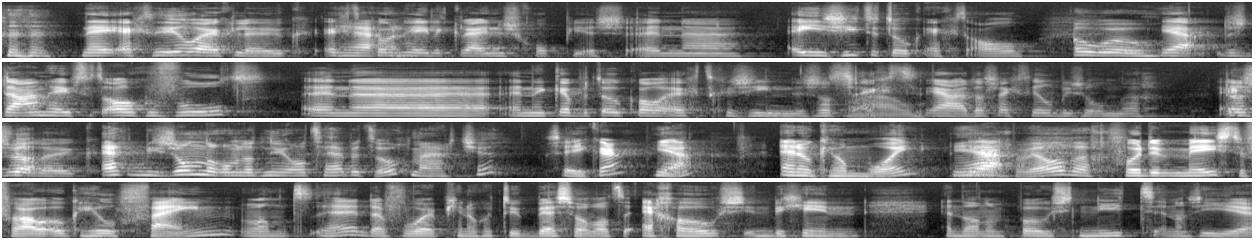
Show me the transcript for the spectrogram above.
Nee, echt heel erg leuk. Echt Ja. gewoon hele kleine schopjes. En, eh, en je ziet het ook echt al. Oh wow. Ja, dus Daan heeft het al gevoeld. En, eh, en ik heb het ook al echt gezien. Dus dat is, echt, ja, dat is echt heel bijzonder. Echt is wel wel- leuk. Echt bijzonder om dat nu al te hebben, toch, Maartje? Zeker, ja. En ook heel mooi. Ja, Ja. geweldig. Voor de meeste vrouwen ook heel fijn, want hè, daarvoor heb je nog natuurlijk best wel wat echo's in het begin. En dan een post niet. En dan zie je,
